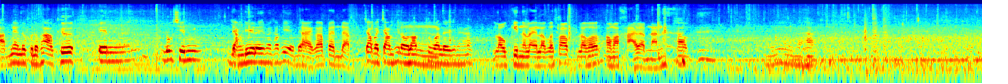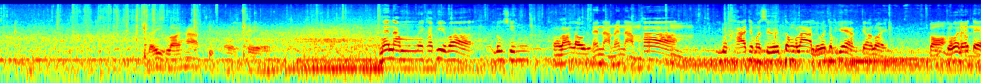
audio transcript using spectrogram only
อัดแน่นด้วยคุณภาพคือเป็นลูกชิ้นอย่างดีเลยใช่ไหมครับพี่แบใช่บก็เป็นแบบ เจ้าประจำที่เรารับอืม ทุกวันเลยใช่ไหมครับเรากินอะไรเราก็ชอบเราก็เอามาขายแบบนั้น ครับ นี่นะฮะเหลืออีกร้อยห้าสิบโอเค แนะนำไหมครับพี่ว่าลูกชิ้นของร้านเรา แนะนำแนะนำถ้า อืมลูกค้าจะมาซื้อต้องราดหรือว่าจะแยกจะอร่อย ก็หรือว่าแล้วแต่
